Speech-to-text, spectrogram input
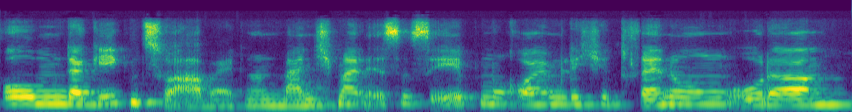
um dagegen zu arbeiten? Und manchmal ist es eben räumliche Trennung oder,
